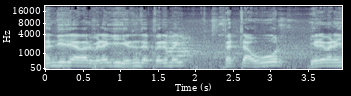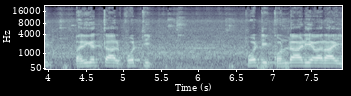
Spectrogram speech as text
நந்திதேவர் விலகி இருந்த பெருமை பெற்ற அவ்வூர் இறைவனை பதிகத்தால் போற்றி போட்டி கொண்டாடியவராய்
